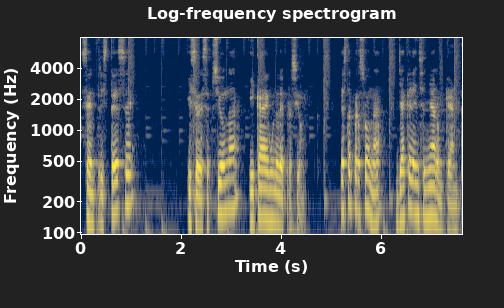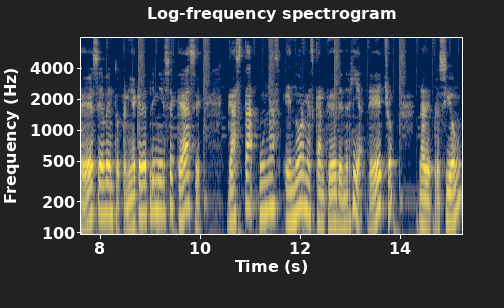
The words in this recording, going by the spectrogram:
se entristece y se decepciona y cae en una depresión. Esta persona, ya que le enseñaron que ante ese evento tenía que deprimirse, ¿qué hace? Gasta unas enormes cantidades de energía. De hecho, la depresión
